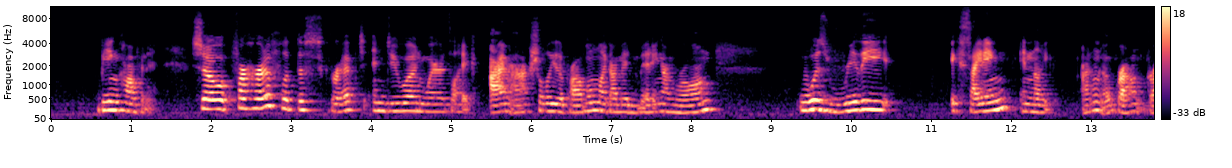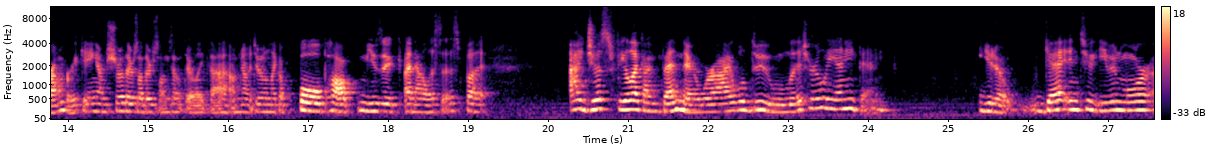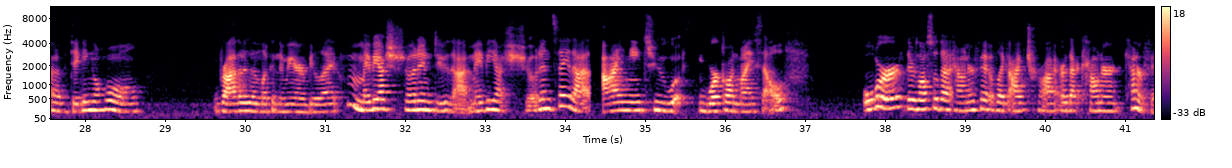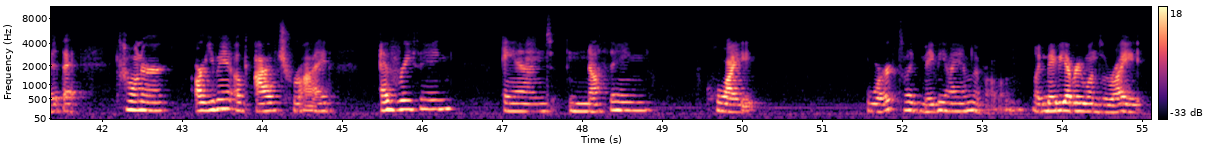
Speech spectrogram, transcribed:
being confident. So for her to flip the script and do one where it's like, I'm actually the problem, like I'm admitting I'm wrong, was really exciting and like I don't know, ground groundbreaking. I'm sure there's other songs out there like that. I'm not doing like a full pop music analysis, but I just feel like I've been there where I will do literally anything. You know, get into even more of digging a hole rather than look in the mirror and be like, hmm, maybe I shouldn't do that. Maybe I shouldn't say that. I need to work on myself or there's also that counterfeit of like I've tried, or that counter, counterfeit, that counter argument of I've tried everything and nothing quite worked, like maybe I am the problem. Like maybe everyone's right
